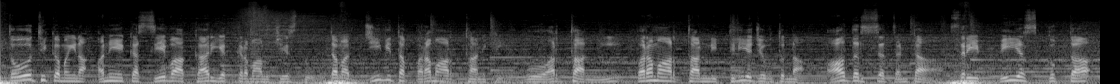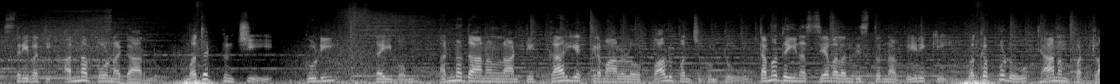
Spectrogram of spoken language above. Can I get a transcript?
ఇతోధికమైన అనేక సేవా కార్యక్రమాలు చేస్తూ తమ జీవిత పరమార్థానికి ఓ అర్థాన్ని పరమార్థాన్ని తెలియజెబుతున్న ఆదర్శ జంట శ్రీ బిఎస్ గుప్తా శ్రీమతి అన్నపూర్ణ గారులు మొదట్నుంచి గుడి దైవం అన్నదానం లాంటి కార్యక్రమాలలో పాలు పంచుకుంటూ తమదైన సేవలందిస్తున్న వీరికి ఒకప్పుడు ధ్యానం పట్ల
